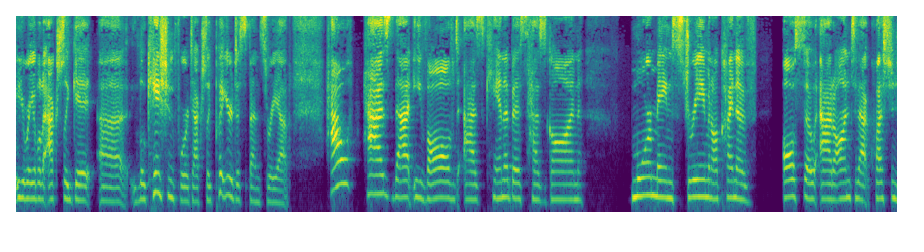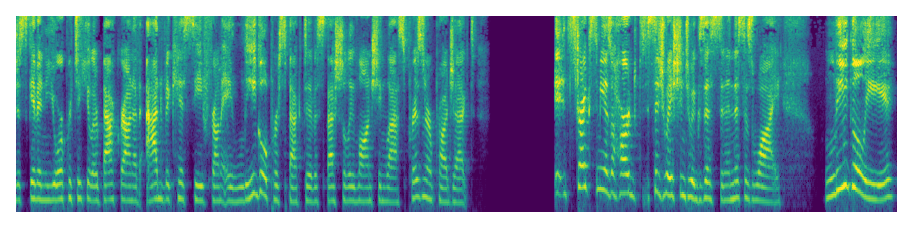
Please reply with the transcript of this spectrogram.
you were able to actually get a location for to actually put your dispensary up. How has that evolved as cannabis has gone more mainstream? And I'll kind of also add on to that question, just given your particular background of advocacy from a legal perspective, especially launching Last Prisoner Project it strikes me as a hard situation to exist in, and this is why. Legally,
